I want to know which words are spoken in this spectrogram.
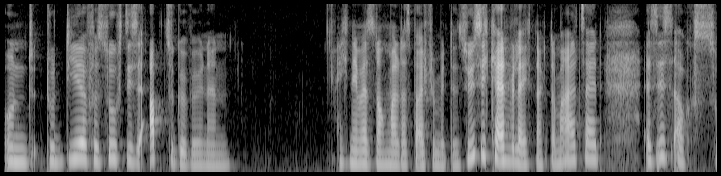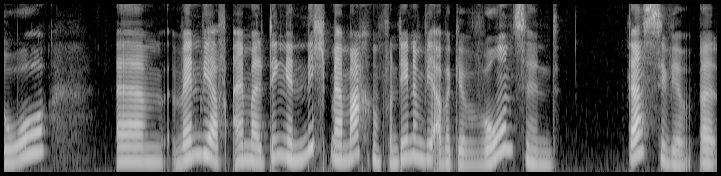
und du dir versuchst, diese abzugewöhnen. Ich nehme jetzt nochmal das Beispiel mit den Süßigkeiten, vielleicht nach der Mahlzeit. Es ist auch so, ähm, wenn wir auf einmal Dinge nicht mehr machen, von denen wir aber gewohnt sind, dass, sie wir, äh,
